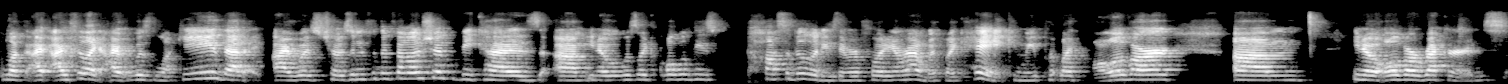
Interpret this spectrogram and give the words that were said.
look, I, I feel like I was lucky that I was chosen for the fellowship because, um, you know, it was like all of these possibilities they were floating around with, like, hey, can we put like all of our, um, you know, all of our records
